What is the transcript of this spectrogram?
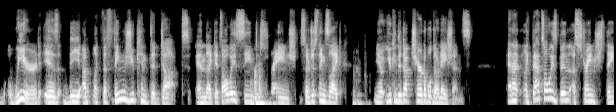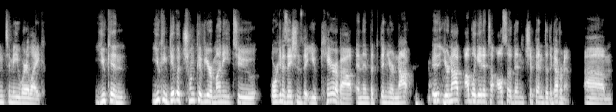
weird is the uh, like the things you can deduct and like it's always seemed strange so just things like you know you can deduct charitable donations and i like that's always been a strange thing to me where like you can you can give a chunk of your money to organizations that you care about and then but then you're not you're not obligated to also then chip into the government. Um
